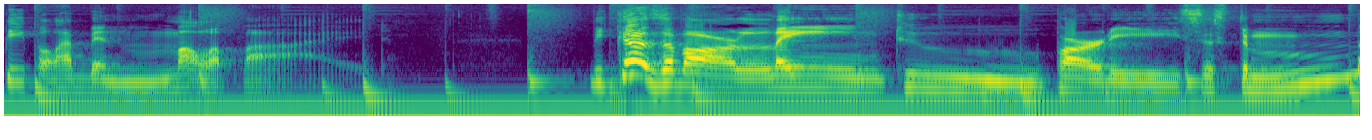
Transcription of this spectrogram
people have been mollified. Because of our lame two party system,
